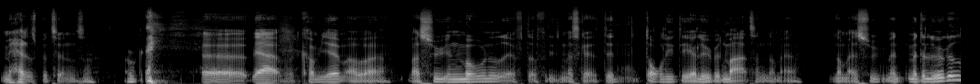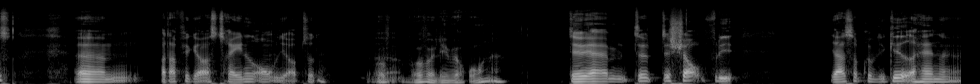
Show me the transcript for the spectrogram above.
med halsbetændelse. Okay. Øh, jeg kom hjem og var, var syg en måned efter, fordi man skal, det er en dårlig idé at løbe et maraton, når man er, når man er syg. Men, men det lykkedes. Øhm, og der fik jeg også trænet ordentligt op til det. Hvor, hvorfor lige Verona? Det er, det, det er sjovt, fordi jeg er så privilegeret at have en, øh,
